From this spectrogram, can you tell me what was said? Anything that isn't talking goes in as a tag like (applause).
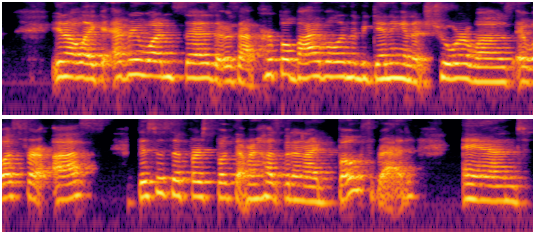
you know, like everyone says it was that purple Bible in the beginning, and it sure was. It was for us. This was the first book that my husband and I both read. And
